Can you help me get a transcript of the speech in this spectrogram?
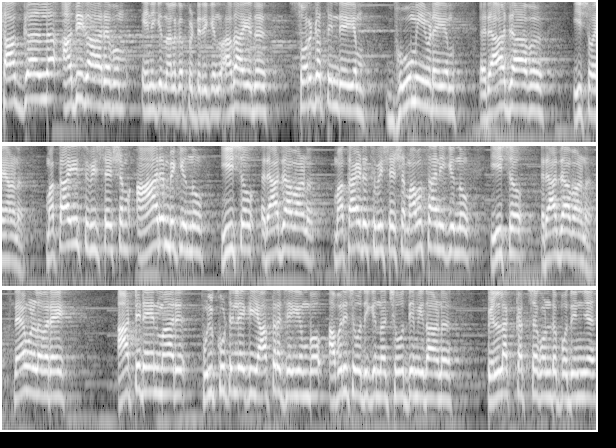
സകല അധികാരവും എനിക്ക് നൽകപ്പെട്ടിരിക്കുന്നു. അതായത് സ്വർഗത്തിന്റെയും ഭൂമിയുടെയും രാജാവ് ഈശോയാണ്. മത്തായി സുവിശേഷം ആരംഭിക്കുന്നു ഈശോ രാജാവാണ്. മത്തായിയുടെ സുവിശേഷം അവസാനിക്കുന്നു ഈശോ രാജാവാണ്. സ്നേഹമുള്ളവരെ ആട്ടിടയന്മാർ പുൽക്കൂട്ടിലേക്ക് യാത്ര ചെയ്യുമ്പോൾ അവർ ചോദിക്കുന്ന ചോദ്യം ഇതാണ്. പിള്ളക്കച്ച കൊണ്ട് പൊതിഞ്ഞ്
